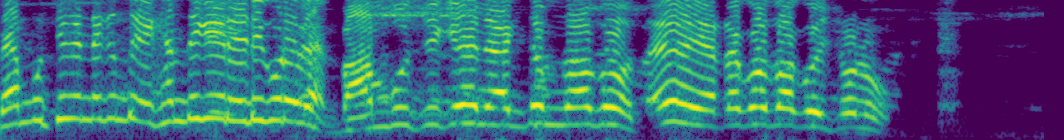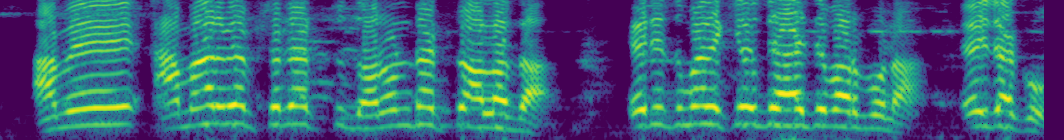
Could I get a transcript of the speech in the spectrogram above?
ব্যাম্বু চিকেনটা কিন্তু এখান থেকেই রেডি করে দেন। বাম্বু চিকেন একদম নগদ। এই এটা কথা কই শোনো। আমি আমার ব্যবসাটা একটু ধরনটা একটু আলাদা। এটি তোমার কেউ দেখাইতে পারব না। এই দেখো।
